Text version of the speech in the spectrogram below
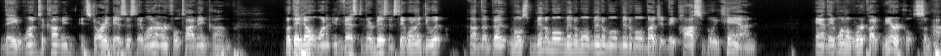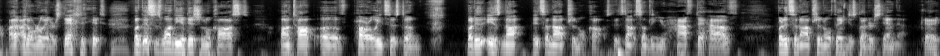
they want to come in and start a business, they want to earn full time income, but they don't want to invest in their business. They want to do it on the most minimal, minimal, minimal, minimal budget they possibly can. And they want to work like miracles somehow. I, I don't really understand it, but this is one of the additional costs on top of Power Lead System. But it is not, it's an optional cost. It's not something you have to have, but it's an optional thing. Just understand that. Okay.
